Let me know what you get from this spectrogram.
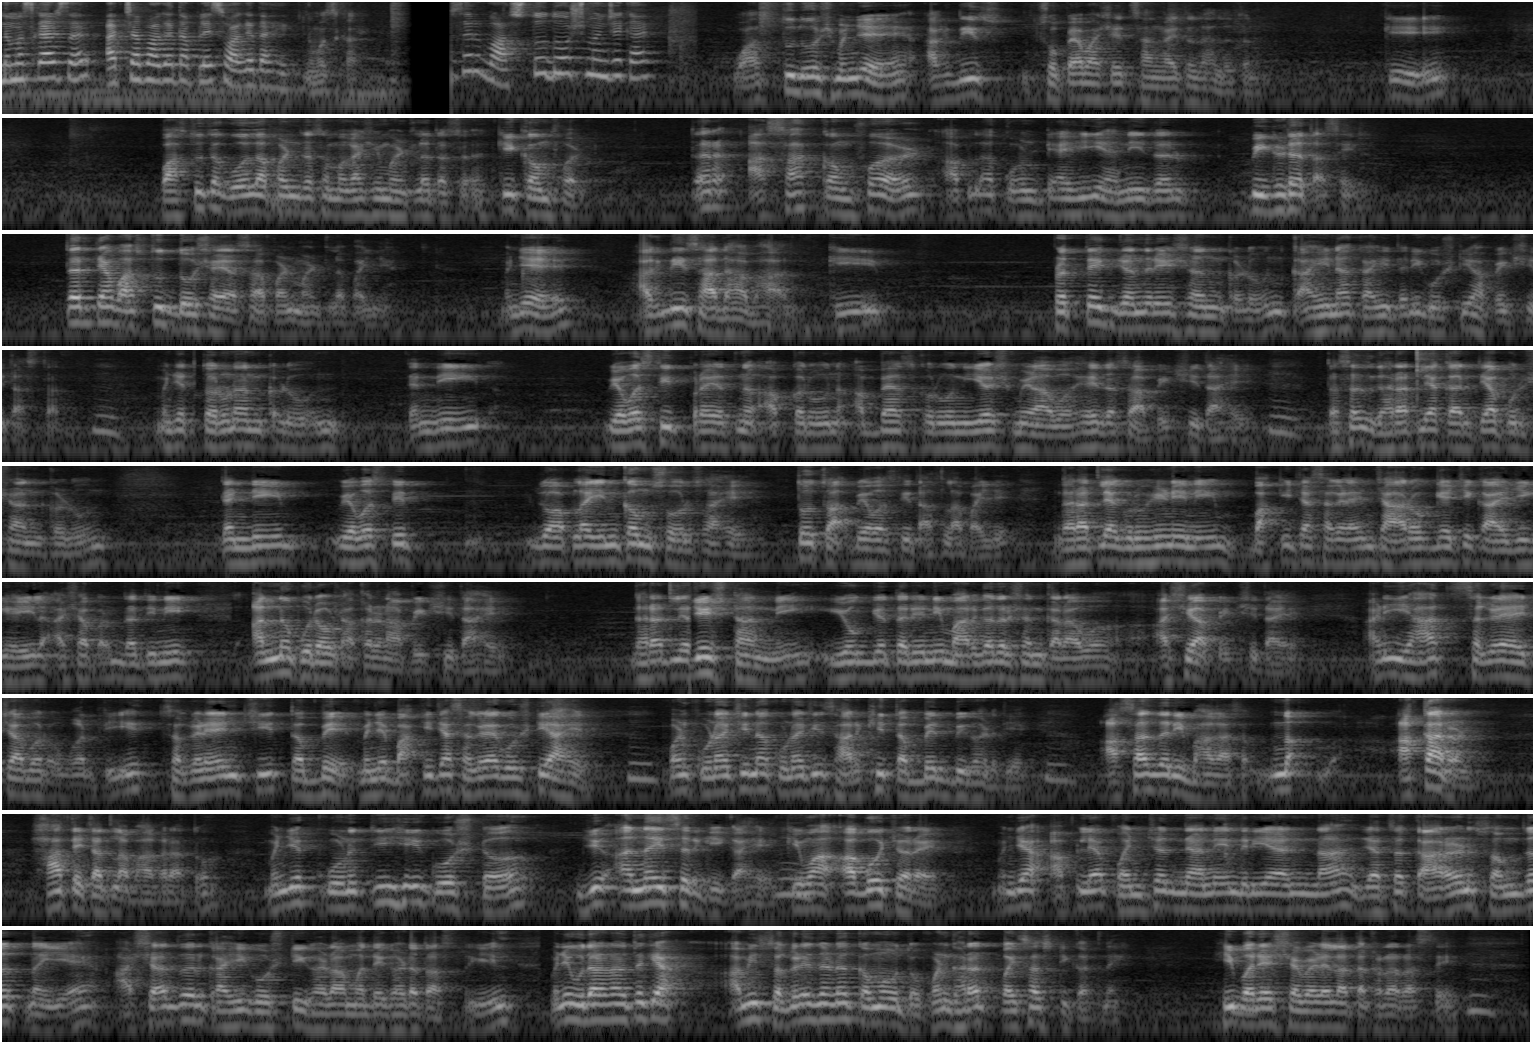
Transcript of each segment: नमस्कार सर. आजच्या भागात आपले स्वागत आहे. नमस्कार. सर वास्तुदोष म्हणजे काय? वास्तुदोष म्हणजे अगदी सोप्या भाषेत सांगायचं झालं तर की वास्तूचा गोल आपण जसं मगाशी म्हटलं तसं की कम्फर्ट तर असा कम्फर्ट आपला कोणत्याही ह्यानी जर बिघडत असेल तर त्या वास्तूत दोष आहे असं आपण म्हटलं पाहिजे. म्हणजे अगदी साधा भाग की प्रत्येक जनरेशनकडून काही ना काहीतरी गोष्टी अपेक्षित असतात. म्हणजे तरुणांकडून त्यांनी व्यवस्थित प्रयत्न करून अभ्यास करून यश मिळावं हे जसं अपेक्षित आहे तसंच घरातल्या कर्त्या पुरुषांकडून त्यांनी व्यवस्थित जो आपला इन्कम सोर्स आहे तो चा व्यवस्थित असला पाहिजे. घरातल्या गृहिणींनी बाकीच्या सगळ्यांच्या आरोग्याची काळजी घेईल अशा पद्धतीने अन्न पुरवठा करणं अपेक्षित आहे. घरातल्या ज्येष्ठांनी योग्य तऱ्हेने मार्गदर्शन करावं अशी अपेक्षित आहे. आणि ह्याच सगळ्या ह्याच्याबरोबरती सगळ्यांची तब्येत म्हणजे बाकीच्या सगळ्या गोष्टी आहेत पण कुणाची ना कुणाची सारखी तब्येत बिघडते असा जरी भाग असा न आकारण हा त्याच्यातला भाग राहतो. म्हणजे कोणतीही गोष्ट जी अनैसर्गिक आहे किंवा अगोचर आहे म्हणजे आपल्या पंचज्ञानेंद्रियांना ज्याचं कारण समजत नाही आहे अशा जर काही गोष्टी घडामध्ये घडत असतील म्हणजे उदाहरणार्थ की आम्ही सगळेजण कमवतो पण घरात पैसाच टिकत नाही. ही बऱ्याचशा वेळेला तक्रार असते.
